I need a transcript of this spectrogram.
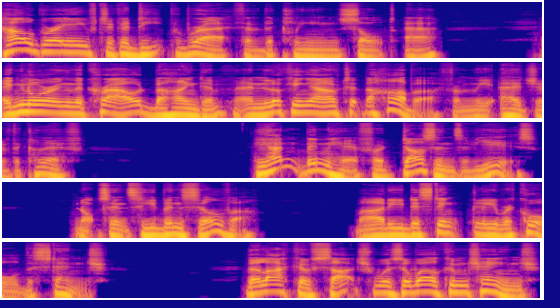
Halgrave took a deep breath of the clean salt air, ignoring the crowd behind him and looking out at the harbour from the edge of the cliff. He hadn't been here for dozens of years, not since he'd been silver, but he distinctly recalled the stench. The lack of such was a welcome change,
